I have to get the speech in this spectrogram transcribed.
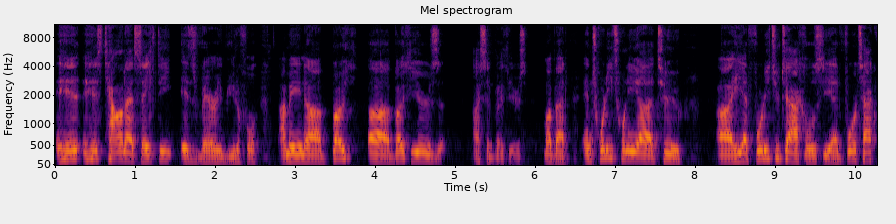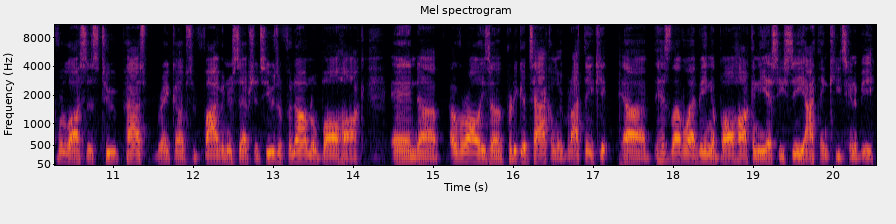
his, his talent at safety is very beautiful. I mean, uh, both uh, both years. I said both years. My bad. In 2022, uh, he had 42 tackles. He had four tackle for losses, two pass breakups, and five interceptions. He was a phenomenal ball hawk, and uh, overall, he's a pretty good tackler. But I think uh, his level at being a ball hawk in the SEC, I think he's going to be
